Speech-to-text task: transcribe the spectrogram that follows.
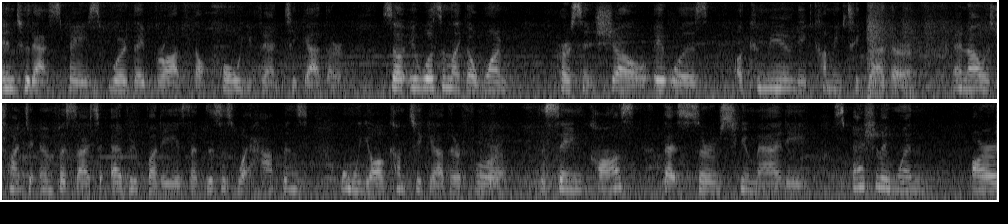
into that space where they brought the whole event together. So it wasn't like a one person show, it was a community coming together. And I was trying to emphasize to everybody is that this is what happens when we all come together for the same cause that serves humanity, especially when our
